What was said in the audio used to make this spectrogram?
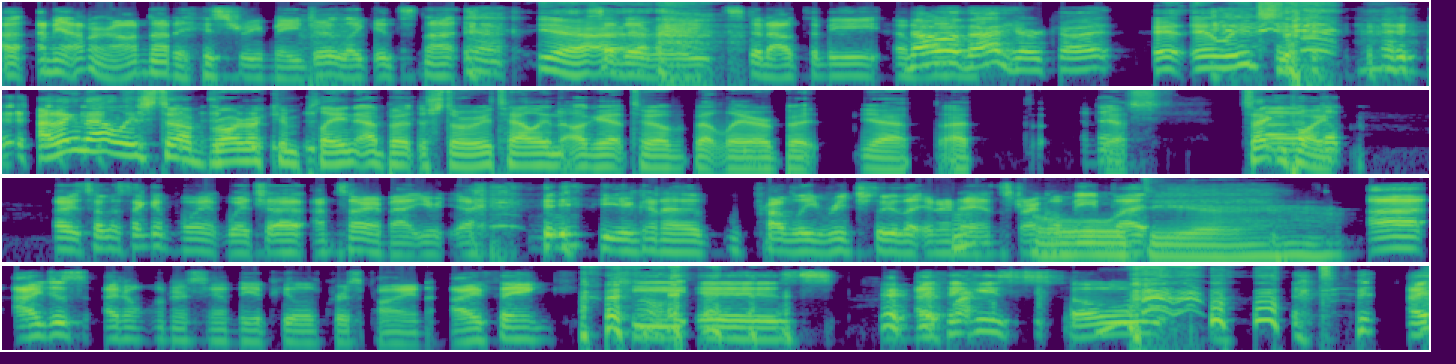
uh, I mean, I don't know. I'm not a history major. Like it's not Yeah. Yeah. something I- that really stood out to me. of Now with that haircut, It, it leads. I think that leads to a broader complaint about the storytelling that I'll get to a bit later. But yeah, I, then, yes. Second uh, point. the- all right, so the second point, which uh, I'm sorry, Matt, you Mhm. you're gonna probably reach through the internet and strangle me, oh but dear. uh, I just I don't understand the appeal of Chris Pine. I think he is I think he's so. I,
